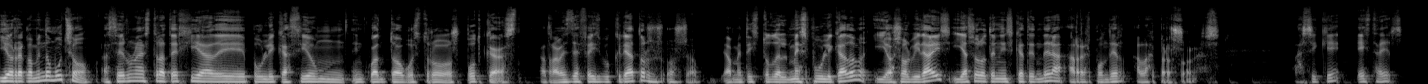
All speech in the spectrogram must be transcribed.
Y os recomiendo mucho hacer una estrategia de publicación en cuanto a vuestros podcasts a través de Facebook Creators. Os ya metéis todo el mes publicado y os olvidáis y ya solo tenéis que atender a, responder a las personas. Así que esta es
